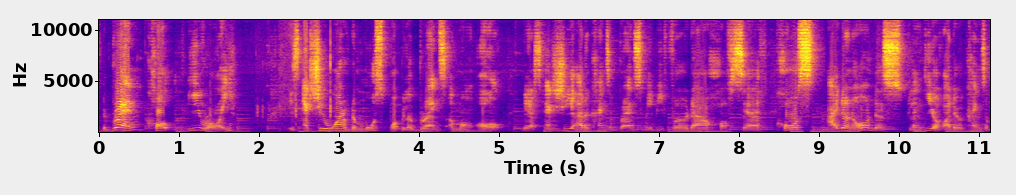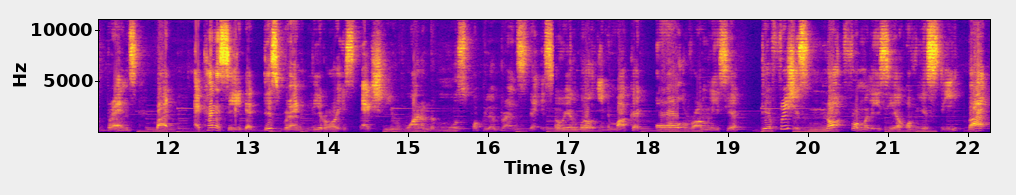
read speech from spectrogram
the brand called Lerøy is actually one of the most popular brands among all. There's actually other kinds of brands, maybe Ferda, Hofseth, Kos, I don't know, there's plenty of other kinds of brands, but I kind of say that this brand, Lerøy, is actually one of the most popular brands that is available in the market all around Malaysia. The fish is not from Malaysia, obviously, but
